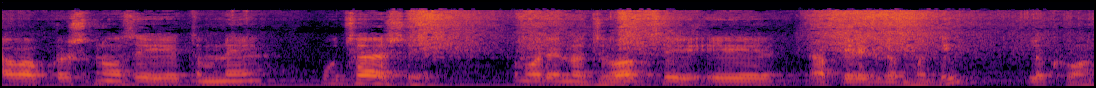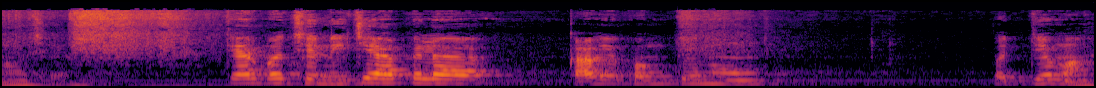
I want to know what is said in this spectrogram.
આવા પ્રશ્નો છે એ તમને પૂછાશે. તમારે એનો જવાબ છે એ આ પેરેગ્રાફમાંથી લખવાનો છે. ત્યારબાદ છે નીચે આપેલા કાવ્ય પંક્તિનું પદ્યમાં.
